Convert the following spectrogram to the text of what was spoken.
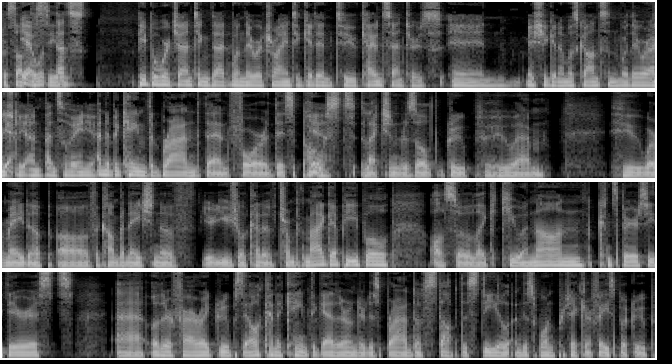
But "Stop yeah, the Steal." that's people were chanting that when they were trying to get into count centers in Michigan and Wisconsin, where they were actually yeah. and Pennsylvania, and it became the brand then for this post-election yeah. result group who um, who were made up of a combination of your usual kind of Trump MAGA people, also like QAnon conspiracy theorists, uh, other far right groups. They all kind of came together under this brand of Stop the Steal and this one particular Facebook group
